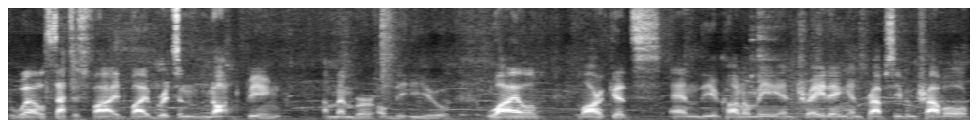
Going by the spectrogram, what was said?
well satisfied by Britain not being a member of the EU, while markets and the economy and trading and perhaps even travel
